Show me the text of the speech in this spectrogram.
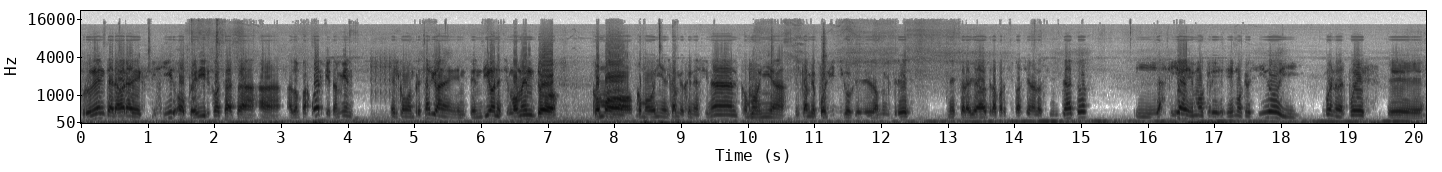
prudentes a la hora de exigir o pedir cosas a, a- don Pascual, que también él como empresario entendió en ese momento cómo, cómo venía el cambio generacional, cómo venía el cambio político, que desde 2003 Néstor había dado otra participación a los sindicatos, y así hemos, cre- hemos crecido y bueno, después, eh,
